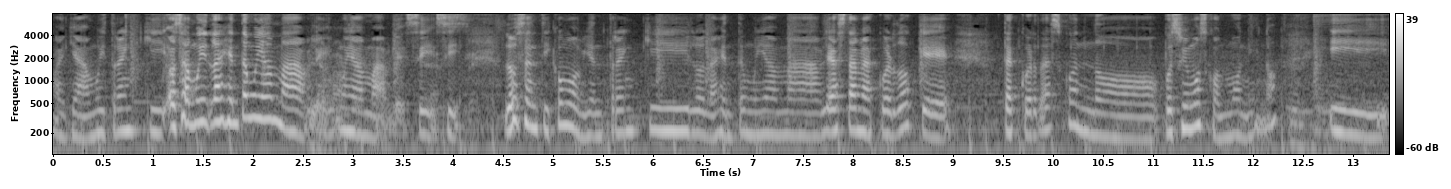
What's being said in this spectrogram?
allá, muy tranquilo. O sea, muy, la gente muy amable, Muy amable. muy amable, sí, sí. Lo sentí como bien tranquilo, la gente muy amable. Hasta me acuerdo que, ¿te acuerdas cuando, pues fuimos con Moni, ¿no? Y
